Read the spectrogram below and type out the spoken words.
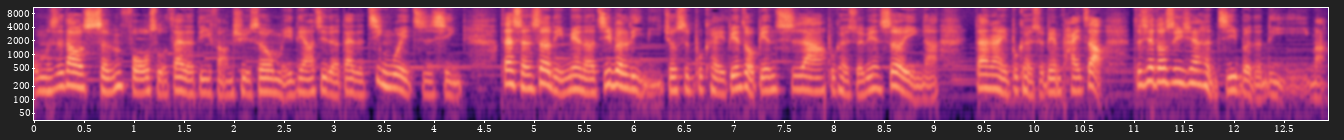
我们是到神佛所在的地方去，所以我们一定要记得带着敬畏之心。在神社里面呢，基本礼仪就是不可以边走边吃啊，不可以随便摄影啊，当然也不可以随便拍照，这些都是一些很基本的礼仪嘛。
